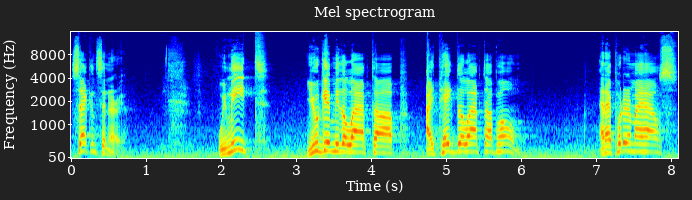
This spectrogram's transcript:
Second scenario. We meet, you give me the laptop, I take the laptop home, and I put it in my house.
